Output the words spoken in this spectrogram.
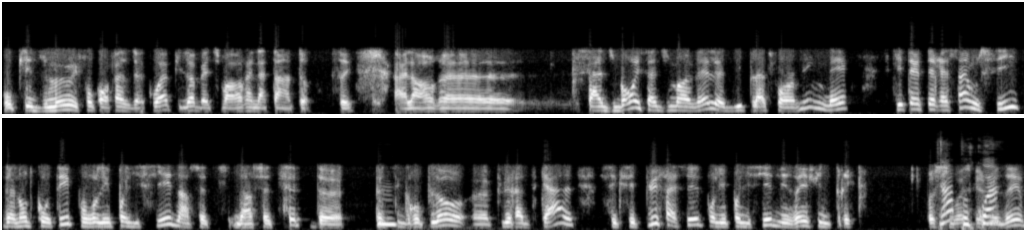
au pied du mur, il faut qu'on fasse de quoi. Puis là ben tu vas avoir un attentat. Alors euh, ça a du bon et ça a du mauvais le deplatforming, mais qui est intéressant aussi, d'un autre côté, pour les policiers dans ce, dans ce type de petit mm. groupe-là euh, plus radical, c'est que c'est plus facile pour les policiers de les infiltrer. Je sais pas si ah, tu vois ce que je veux dire.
